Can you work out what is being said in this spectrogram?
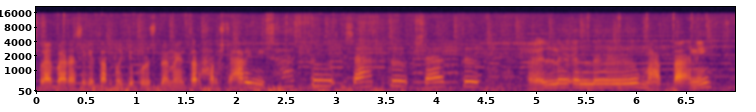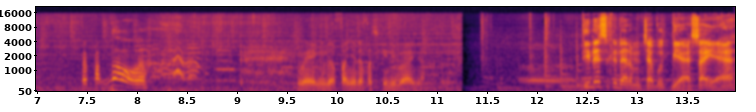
lebarnya sekitar 79 meter, harus cari nih satu, satu, satu. Ele, ele, mata nih, pepak gol. Bayangin bapaknya dapat segini banyak. Tidak sekedar mencabut biasa ya,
